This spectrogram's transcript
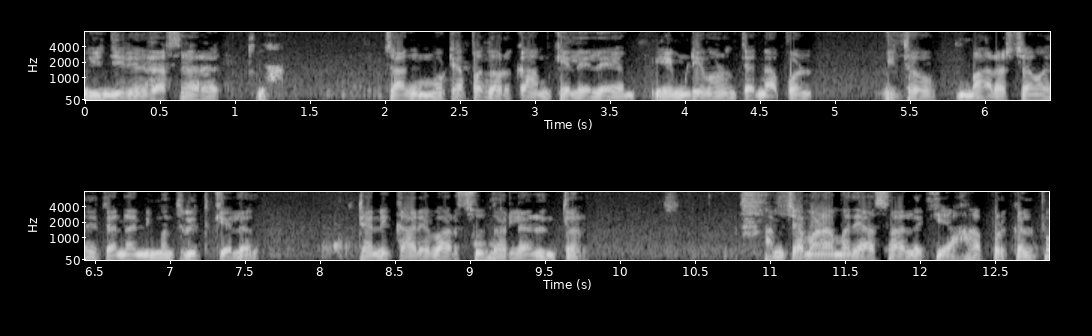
इंजिनियर असणारं चांग मोठ्या पदावर काम केलेले एम डी म्हणून त्यांना आपण इथं महाराष्ट्रामध्ये त्यांना निमंत्रित केलं. त्यांनी कार्यभार सुधारल्यानंतर आमच्या मनामध्ये असं आलं की हा प्रकल्प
